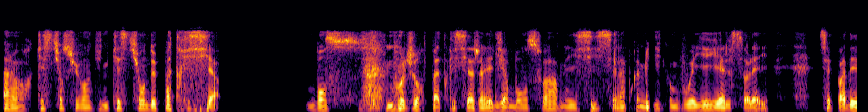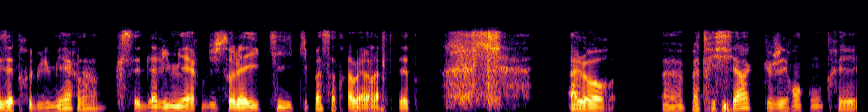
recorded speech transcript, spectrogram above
Alors, question suivante, une question de Patricia. Bonjour Patricia, j'allais dire bonsoir, mais ici c'est l'après-midi, comme vous voyez, il y a le soleil. C'est pas des êtres de lumière là, c'est de la lumière du soleil qui, passe à travers la fenêtre. Alors, euh, Patricia, que j'ai rencontrée,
